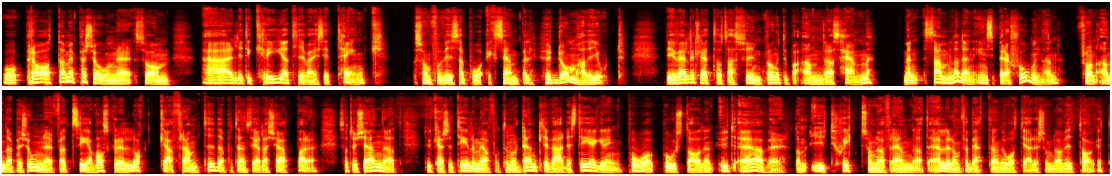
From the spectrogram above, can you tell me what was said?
Och prata med personer som är lite kreativa i sitt tänk, som får visa på exempel hur de hade gjort. Det är väldigt lätt att ta synpunkter på andras hem men samla den inspirationen från andra personer för att se vad skulle locka framtida potentiella köpare så att du känner att du kanske till och med har fått en ordentlig värdestegring på bostaden utöver de ytskikt som du har förändrat eller de förbättrande åtgärder som du har vidtagit.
